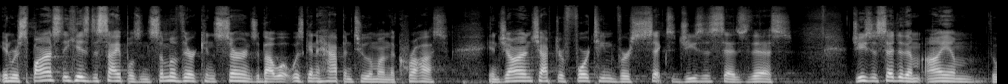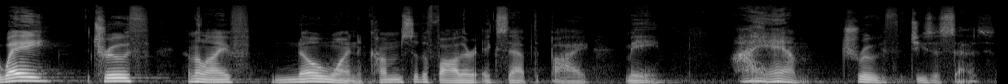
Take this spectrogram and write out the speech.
In response to His disciples and some of their concerns about what was going to happen to Him on the cross, in John chapter 14, verse 6, Jesus says this Jesus said to them, I am the way, the truth, and the life. No one comes to the Father except by me. I am truth, Jesus says.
